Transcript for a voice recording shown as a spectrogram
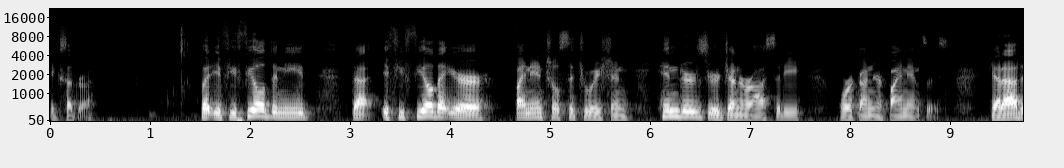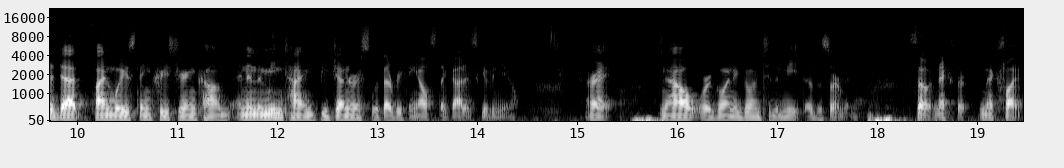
etc. But if you feel the need that if you feel that your financial situation hinders your generosity, work on your finances. Get out of debt, find ways to increase your income, and in the meantime, be generous with everything else that God has given you. All right, now we're going to go into the meat of the sermon. So, next, next slide.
